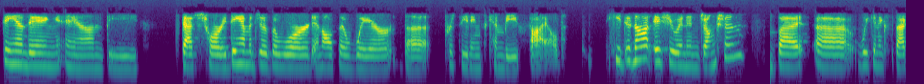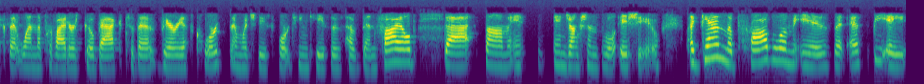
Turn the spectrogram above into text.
standing and the statutory damages award and also where the proceedings can be filed. He did not issue an injunction, but uh, we can expect that when the providers go back to the various courts in which these 14 cases have been filed, that some in- injunctions will issue. Again, the problem is that SB 8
